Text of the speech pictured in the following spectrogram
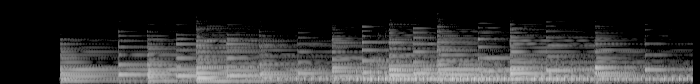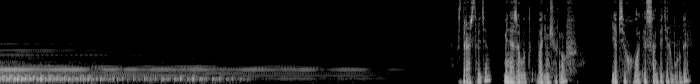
Здравствуйте, меня зовут Вадим Чернов. Я психолог из Санкт-Петербурга.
